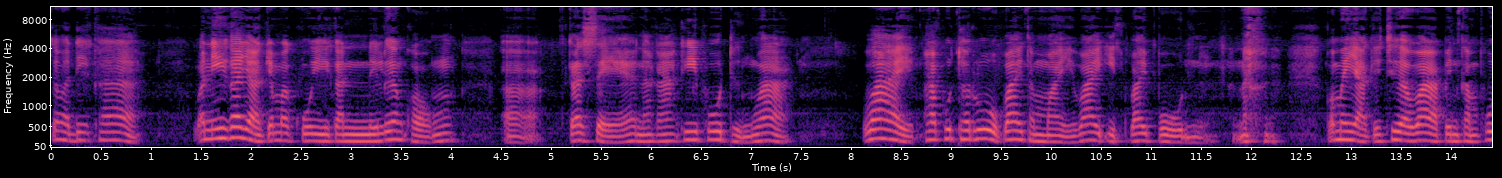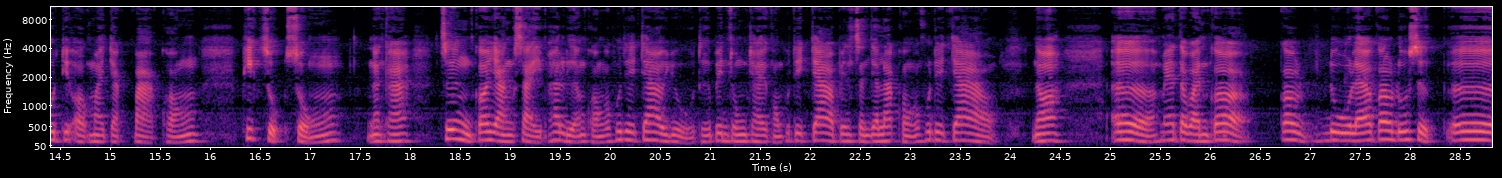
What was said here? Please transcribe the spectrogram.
สวัสดีค่ะ วันนี้ก็อยากจะมาคุยกันในเรื่องของอกระแสนะคะที่พูดถึงว่าไหว้พระพุทธรูปไหว้ทำไมไหว้อิฐไหว้ปูนนะก็ไม่อยากจะเชื่อว่าเป็นคำพูดที่ออกมาจากปากของภิกษุสงฆ์นะคะ ซึ่งก็ยังใส่ผ้าเหลืองของพระพุทธเจ้าอยู่ ถือเป็นธงชัยของพระพุทธเจ้า เป็นสัญลักษณ์ของพระพุทธเจ้าเนาะเออ แม่ตะวันก็ก็ดูแล้วก็รู้สึก เออ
